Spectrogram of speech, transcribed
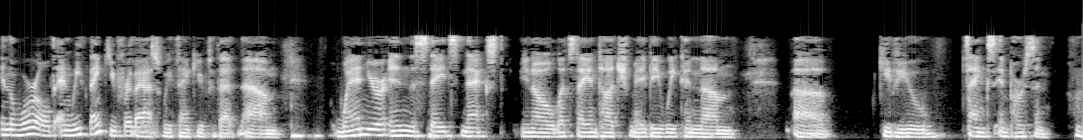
in the world. And we thank you for that. Yes, we thank you for that. Um, when you're in the States next, you know, let's stay in touch. Maybe we can, um, uh, give you thanks in person.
